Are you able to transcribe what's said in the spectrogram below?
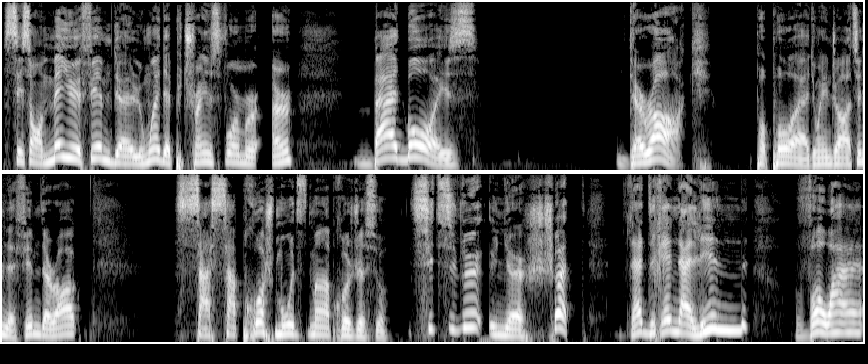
C'est son meilleur film de loin depuis Transformer 1. Bad Boys, The Rock, pas, euh, Dwayne Johnson, le film The Rock, ça s'approche mauditement proche de ça. Si tu veux une shot d'adrénaline, va voir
